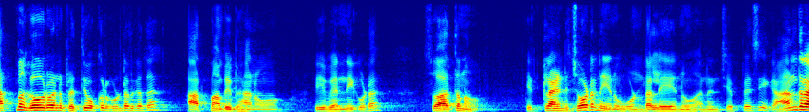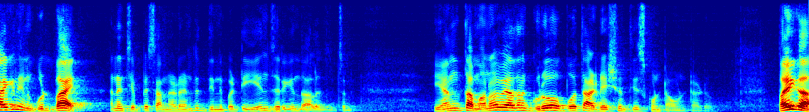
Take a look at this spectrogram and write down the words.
ఆత్మగౌరవాన్ని ప్రతి ఒక్కరికి ఉంటుంది కదా ఆత్మాభిమానం ఇవన్నీ కూడా. సో అతను ఇట్లాంటి చోట నేను ఉండలేను అని చెప్పేసి ఇక ఆంధ్రాకి నేను గుడ్ బాయ్ అని చెప్పేసి అన్నాడంటే దీన్ని బట్టి ఏం జరిగిందో ఆలోచించండి. ఎంత మనోవేదన గురవకపోతే ఆ డెసిషన్ తీసుకుంటూ ఉంటాడు. పైగా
